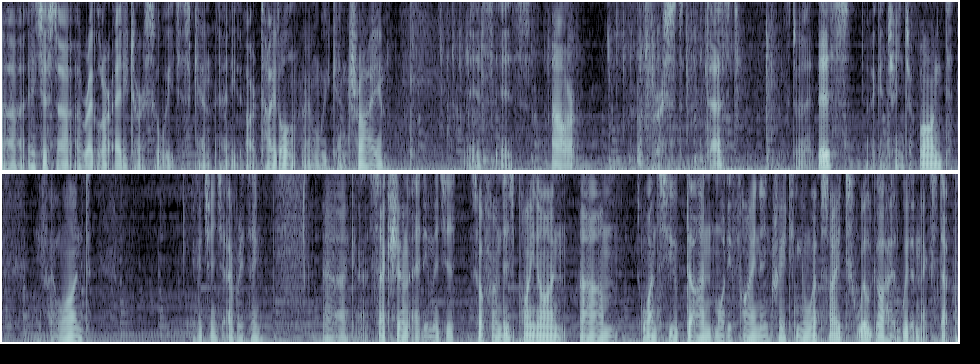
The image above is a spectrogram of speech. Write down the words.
uh, it's just a, a, regular editor. So we just can edit our title and we can try is is our first test. Let's do it like this. I can change the font if I want. You can change everything. Uh, can add section, add images. So from this point on, um, once you've done modifying and creating your website, we'll go ahead with the next step.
